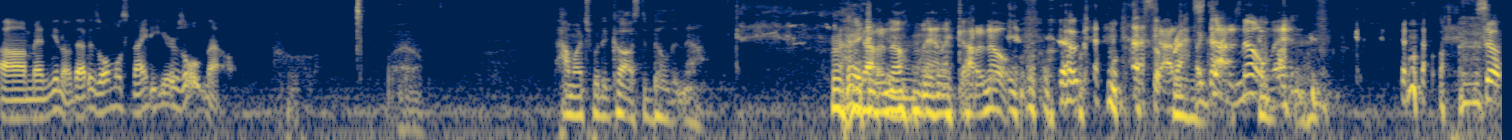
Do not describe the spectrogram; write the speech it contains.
Um, and, you know, that is almost 90 years old now. How much would it cost to build it now? I gotta know, man. I gotta know. okay. That's the brass I gotta know, man. So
